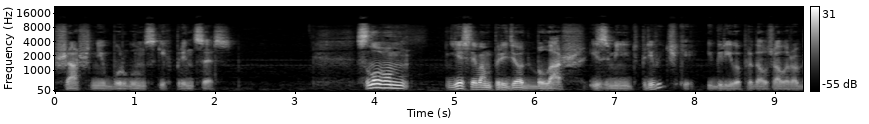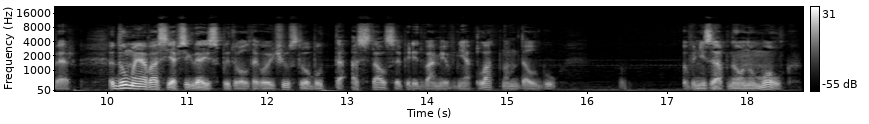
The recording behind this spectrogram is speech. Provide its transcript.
шашни бургундских принцесс. Словом, если вам придет блажь изменить привычки, — игриво продолжал Робер, — думая о вас, я всегда испытывал такое чувство, будто остался перед вами в неоплатном долгу. Внезапно он умолк,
